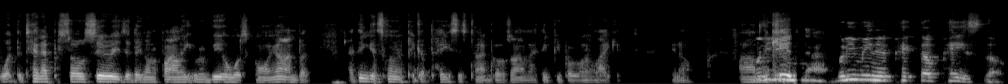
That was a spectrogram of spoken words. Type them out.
what the 10 episode series that they're going to finally reveal what's going on. But I think it's going to pick up pace as time goes on. I think people are going to like it, you know. Um, What do, you, kids, what do you mean it picked up pace though?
